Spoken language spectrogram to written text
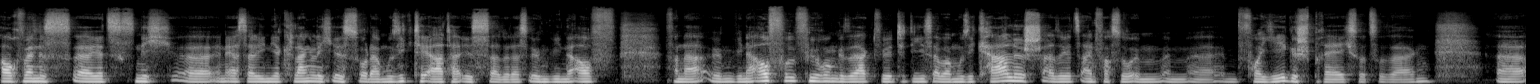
auch wenn es äh, jetzt nicht äh, in erster Linie klanglich ist oder Musiktheater ist, also dass irgendwie eine Auf von einer irgendwie eine Aufführung gesagt wird, die ist aber musikalisch, also jetzt einfach so im, im, äh, im Foyergespräch sozusagen. Äh, äh,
